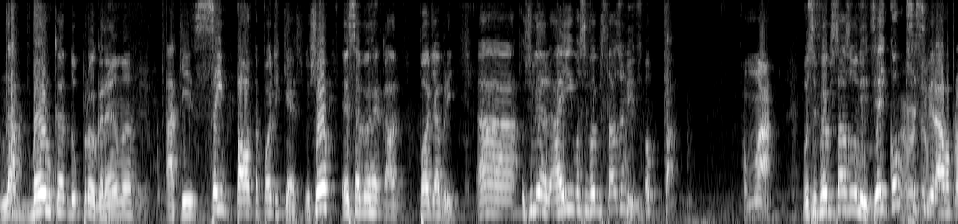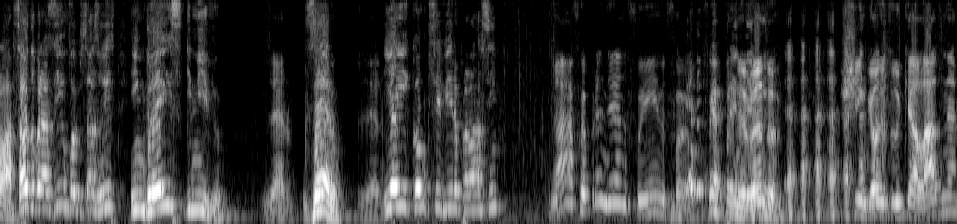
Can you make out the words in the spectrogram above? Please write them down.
na banca do programa, aqui sem pauta podcast, fechou? Esse é meu recado, pode abrir. Ah, Juliano, aí você foi pros Estados Unidos. Opa! Vamos lá. Você foi pros Estados Unidos. E aí, como que você se virava pra lá? Saiu do Brasil, foi pros Estados Unidos, inglês, que nível? Zero. Zero. Zero. E aí, como que você vira pra lá assim? Ah, fui aprendendo, fui indo, foi Foi aprendendo. levando xingão de tudo que é lado, né?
